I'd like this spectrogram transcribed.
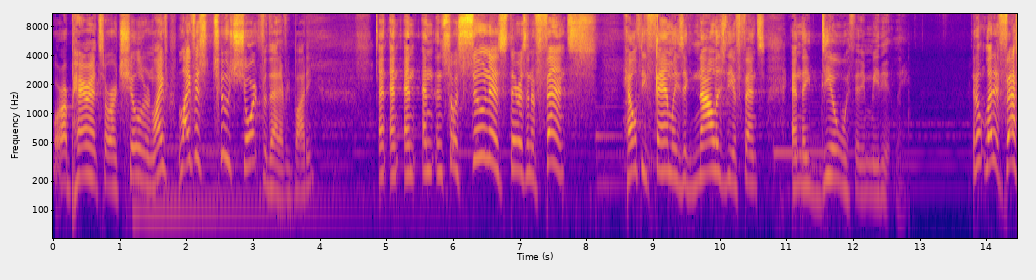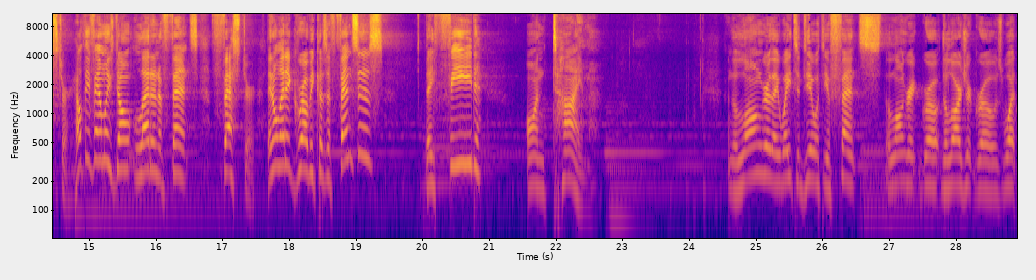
or our parents or our children. Life, life is too short for that, everybody. And, and, and, and, and so, as soon as there is an offense, healthy families acknowledge the offense and they deal with it immediately. They don't let it fester. Healthy families don't let an offense fester. They don't let it grow because offenses, they feed on time. And the longer they wait to deal with the offense, the longer it grow, the larger it grows. What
